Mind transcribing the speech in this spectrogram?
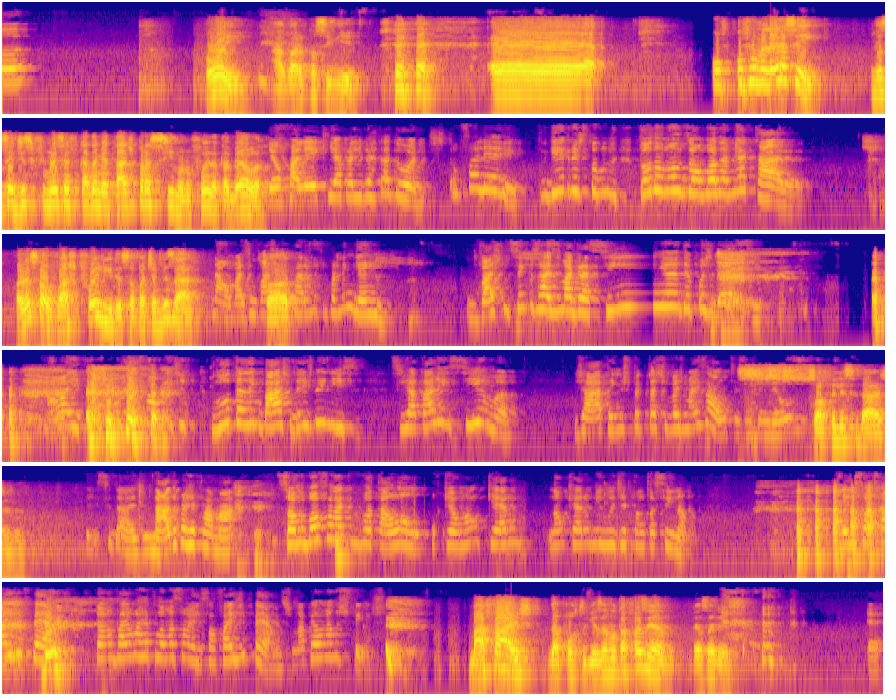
Oi, agora consegui. é... o, o Fluminense, assim, você disse que o Fluminense ia ficar da metade para cima, não foi, da tabela? Eu falei que ia para Libertadores. Eu falei. Ninguém acreditou. Todo mundo zombou na minha cara. Olha só, o Vasco foi líder, só para te avisar. Não, mas o Vasco só... não é parâmetro para ninguém. O Vasco sempre faz uma gracinha, depois desce. aí, realmente luta lá embaixo desde o início. Se já tá lá em cima, já tem expectativas mais altas, entendeu? Só felicidade, né? felicidade. Nada para reclamar. Só não vou falar que vou votar on, porque eu não quero, não quero me iludir tanto assim, não. E ele só faz de pênalti. Então vai uma reclamação, ele só faz de pênalti, mas pelo menos fez. Mas faz. Da portuguesa não tá fazendo. Pensa nisso. é.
